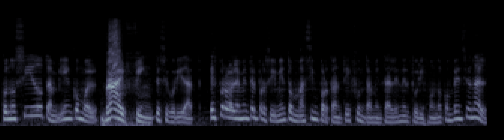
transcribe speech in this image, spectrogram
conocido también como el briefing de seguridad. Es probablemente el procedimiento más importante y fundamental en el turismo no convencional.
